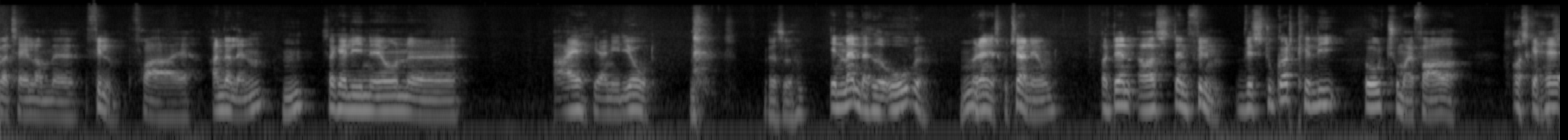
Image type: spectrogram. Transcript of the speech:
ved at tale om øh, film fra øh, andre lande. Hmm? Så kan jeg lige nævne... Øh, ej, jeg er en idiot. Hvad så? En mand, der hedder Ove, Mm. mm. hvordan jeg skulle til at nævne. Og den også den film. Hvis du godt kan lide Ode to My Father, og skal have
